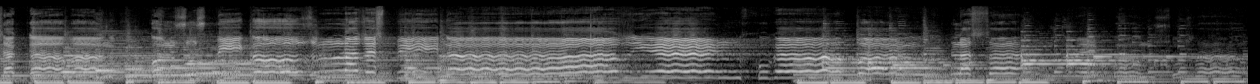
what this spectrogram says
sacaban con sus picos las espinas y enjugaban la sangre con sus alas.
